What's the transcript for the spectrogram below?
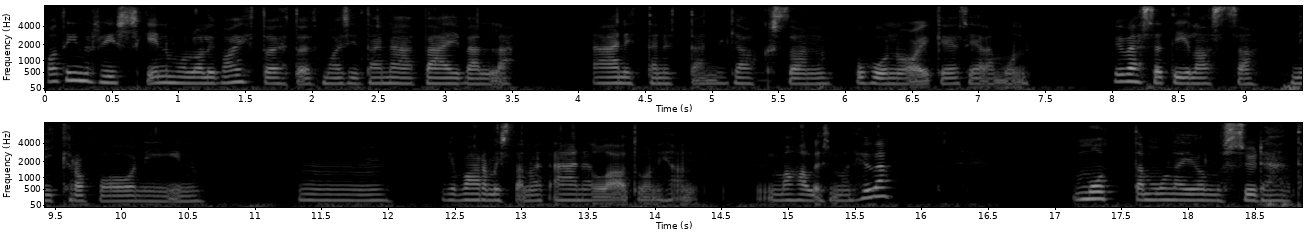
otin riskin, mulla oli vaihtoehto, että mä olisin tänään päivällä äänittänyt tämän jakson, puhunut oikein siellä mun hyvässä tilassa mikrofoniin mm, ja varmistanut, että äänenlaatu on ihan mahdollisimman hyvä. Mutta mulla ei ollut sydäntä,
